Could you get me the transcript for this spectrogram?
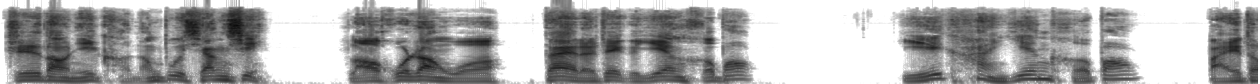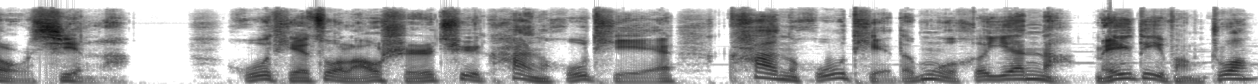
知道你可能不相信，老胡让我带了这个烟荷包。一看烟荷包，白豆信了。胡铁坐牢时去看胡铁，看胡铁的墨盒烟呐，没地方装，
